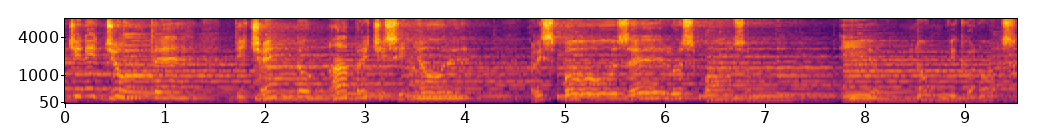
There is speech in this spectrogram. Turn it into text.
vergini giunte, dicendo aprici Signore, rispose lo sposo, io non vi conosco.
